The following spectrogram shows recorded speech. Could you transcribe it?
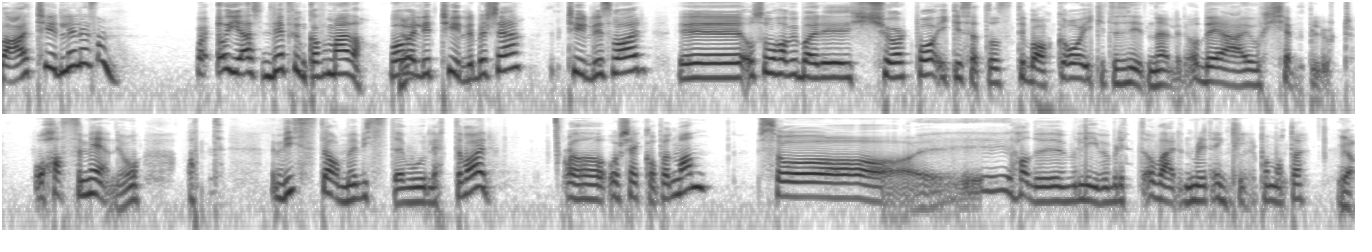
vær tydelig, liksom. Og jeg, det funka for meg, da. Det var Ja. veldig tydelig beskjed. Tydelig svar. Eh, og så har vi bare kjørt på, ikke sett oss tilbake, og ikke til siden heller. Og det er jo kjempelurt. Og Hasse mener jo at hvis damer visste hvor lett det var å, sjekke opp en mann, så eh, hadde livet blitt, og verden blitt enklere, på en måte. Ja.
